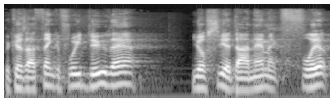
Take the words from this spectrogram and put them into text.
Because I think if we do that, you'll see a dynamic flip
